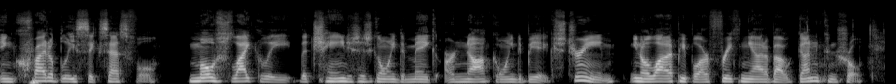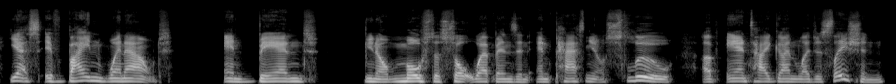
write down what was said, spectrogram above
incredibly successful, most likely the changes he's going to make are not going to be extreme. You know, a lot of people are freaking out about gun control. Yes, if Biden went out and banned, you know, most assault weapons and, and passed, you know, slew of anti gun legislation,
